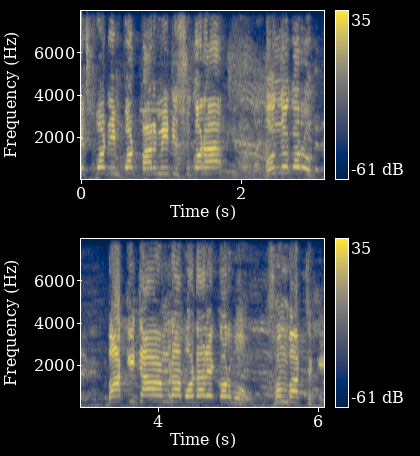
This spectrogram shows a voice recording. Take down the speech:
export import permit issue করা বন্ধ করুন। বাকিটা আমরা বর্ডারে করব সোমবার থেকে।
